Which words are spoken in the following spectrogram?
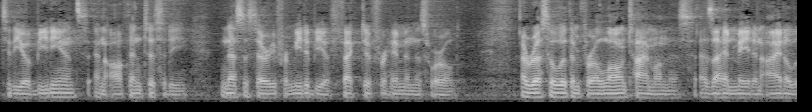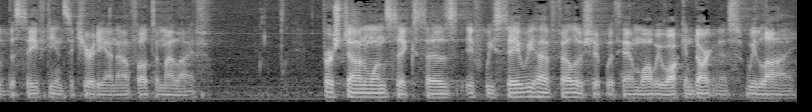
to the obedience and authenticity necessary for me to be effective for Him in this world. I wrestled with Him for a long time on this, as I had made an idol of the safety and security I now felt in my life. 1 John 1 6 says, If we say we have fellowship with Him while we walk in darkness, we lie,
